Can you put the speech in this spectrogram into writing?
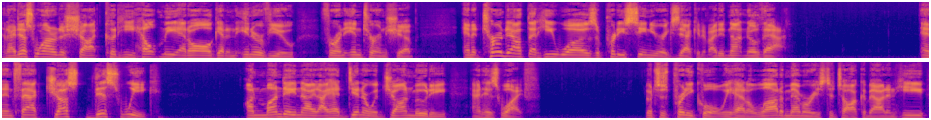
And I just wanted a shot. Could he help me at all get an interview for an internship? And it turned out that he was a pretty senior executive. I did not know that. And in fact, just this week, on Monday night, I had dinner with John Moody and his wife, which is pretty cool. We had a lot of memories to talk about, and he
